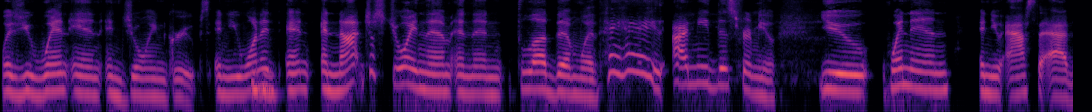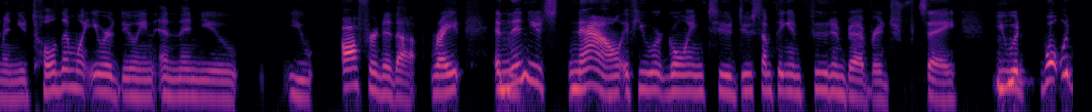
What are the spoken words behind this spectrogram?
was you went in and joined groups and you wanted mm-hmm. and and not just join them and then flood them with, "Hey, hey, I need this from you." You went in and you asked the admin, you told them what you were doing and then you you offered it up right and mm-hmm. then you now if you were going to do something in food and beverage say you mm-hmm. would what would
